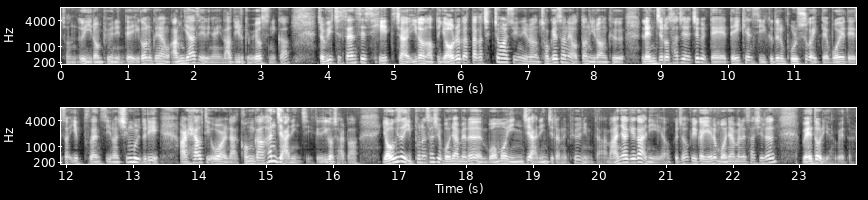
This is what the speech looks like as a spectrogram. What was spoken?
전의 이런 표현인데 이거는 그냥 암기하세요. 그냥 나도 이렇게 외웠으니까. 자 which senses heat. 자 이런 어떤 열을 갖다가 측정할 수 있는 이런 적외선의 어떤 이런 그 렌즈로 사진을 찍을 때 they can see 그들은 볼 수가 있대. 뭐에 대해서? if plants 이런 식물들이 are healthy or not. 건강한지 아닌지. 그 이거 잘 봐. 여기서 if는 사실 뭐냐면은 뭐뭐인지 아닌지라는 표현입니다. 만약에가 아니에요. 그죠? 그러니까 얘는 뭐냐면은 사실은 weather이야 weather.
